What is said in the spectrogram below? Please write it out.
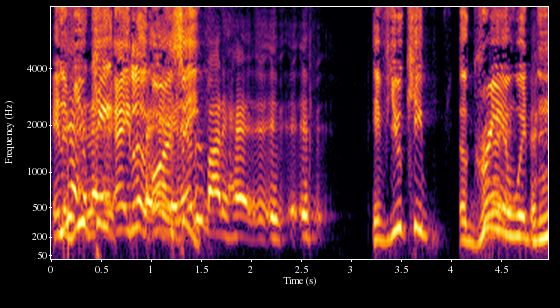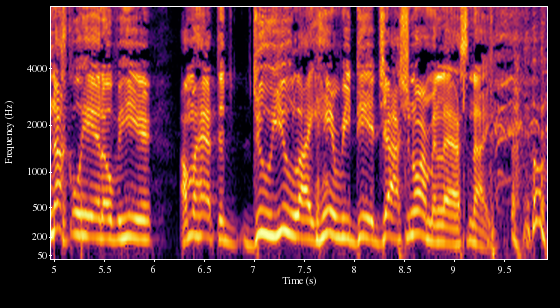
if Yeah, you and- keep, hey, look, and RC, Everybody had if, if if you keep agreeing with Knucklehead over here, I'm gonna have to do you like Henry did Josh Norman last night.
